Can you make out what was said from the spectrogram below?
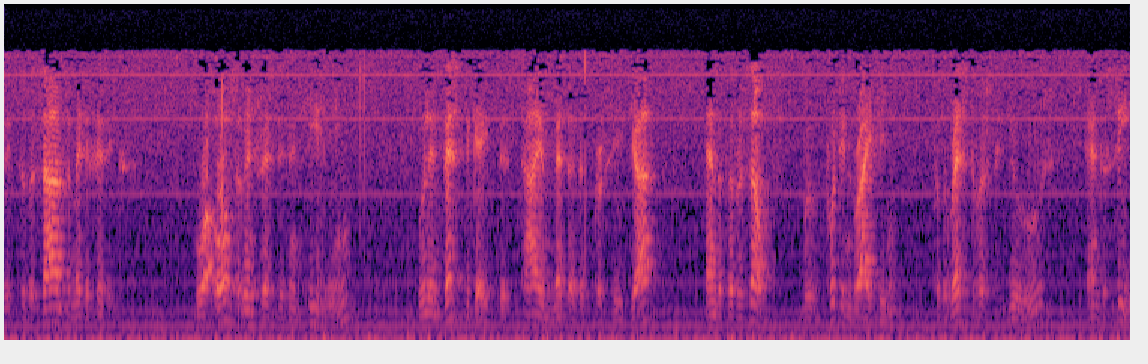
the, to the science of metaphysics, who are also interested in healing, will investigate this time method of procedure and that the results will be put in writing for the rest of us to use and to see.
